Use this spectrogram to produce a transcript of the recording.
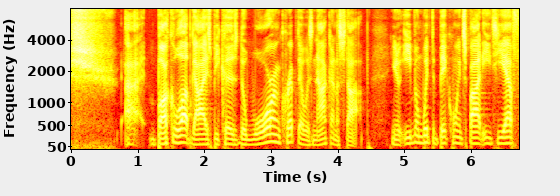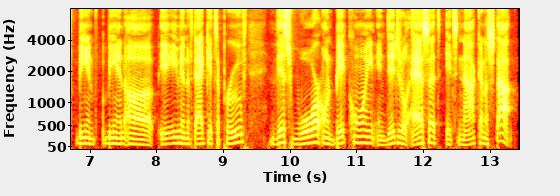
uh, buckle up, guys, because the war on crypto is not going to stop. You know, even with the Bitcoin spot ETF being being uh even if that gets approved, this war on Bitcoin and digital assets, it's not going to stop.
